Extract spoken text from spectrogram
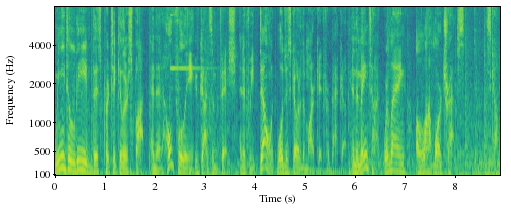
we need to leave this particular spot. And then hopefully we've got some fish. And if we don't, we'll just go to the market for backup. In the meantime, we're laying a lot more traps. Let's go.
